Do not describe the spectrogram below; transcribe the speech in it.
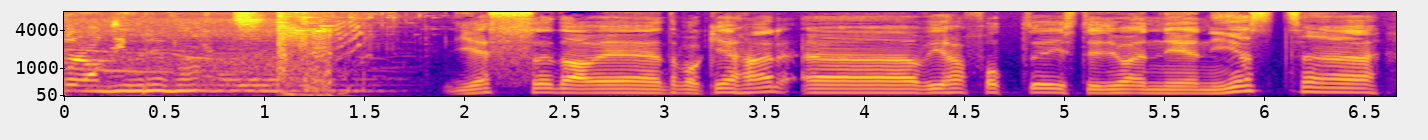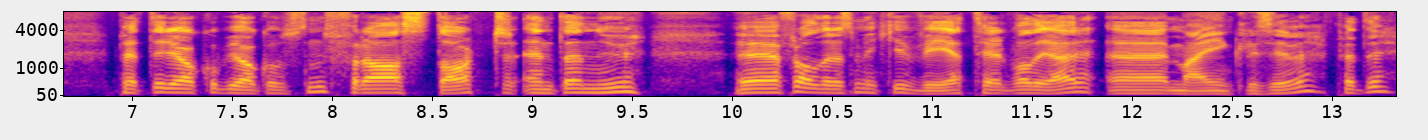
Radio Revolt. Yes, da er vi tilbake her. Eh, vi har fått i studio en ny, ny gjest. Eh, Petter Jakob Jacobsen fra Start NTNU. Eh, for alle dere som ikke vet helt hva det er, meg inklusive. Petter,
